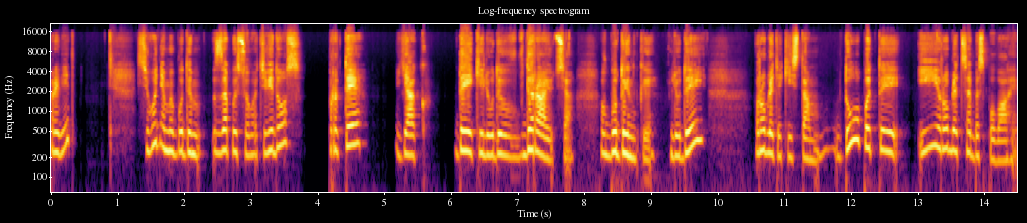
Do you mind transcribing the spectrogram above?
Привіт! Сьогодні ми будемо записувати відос про те, як деякі люди вдираються в будинки людей, роблять якісь там допити і роблять це без поваги.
